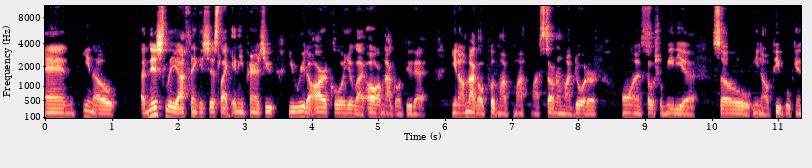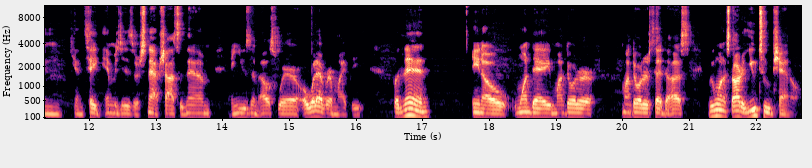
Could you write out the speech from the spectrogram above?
And, you know, initially I think it's just like any parents, you, you read an article and you're like, oh, I'm not going to do that. You know, I'm not going to put my, my, my son or my daughter on social media so, you know, people can, can take images or snapshots of them and use them elsewhere or whatever it might be. But then, you know, one day my daughter, my daughter said to us, we want to start a YouTube channel.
